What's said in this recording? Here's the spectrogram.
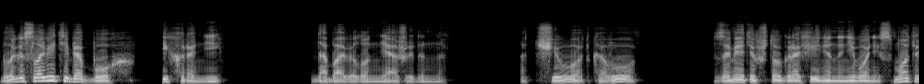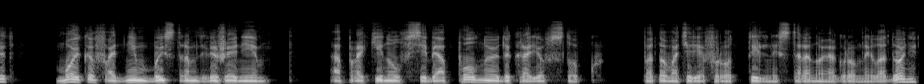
Благослови тебя Бог и храни, — добавил он неожиданно. — От чего, от кого? Заметив, что графиня на него не смотрит, Мойков одним быстрым движением опрокинул в себя полную до краев стопку. Потом, отерев рот тыльной стороной огромной ладони,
